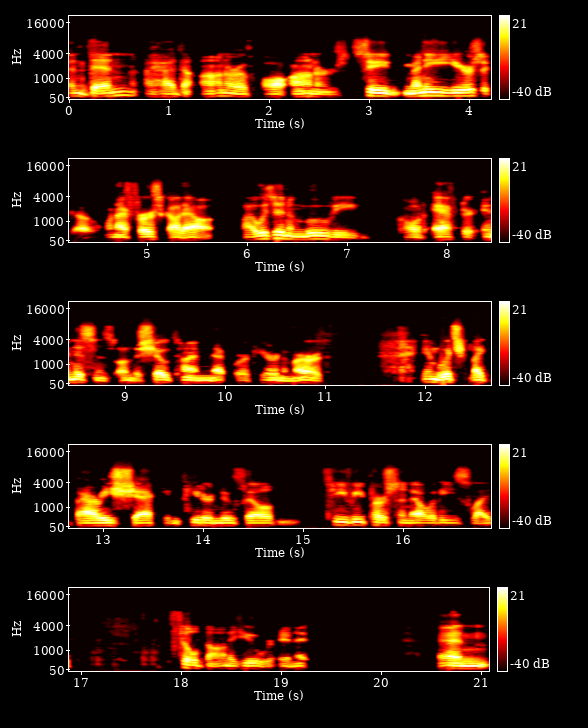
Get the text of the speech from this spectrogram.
And then I had the honor of all honors. See, many years ago, when I first got out, I was in a movie called After Innocence on the Showtime network here in America, in which like Barry Scheck and Peter Neufeld, TV personalities like Phil Donahue were in it. And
